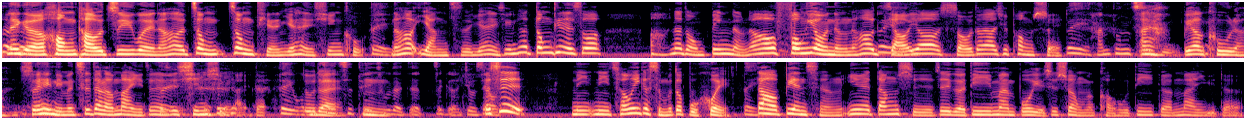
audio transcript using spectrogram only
那 那个红桃追尾，然后种种田也很辛苦，对，然后养殖也很辛苦。那冬天的时候。啊，那种冰冷，然后风又冷，然后脚又要手都要去碰水，对，寒风刺骨。哎呀，不要哭了。所以你们吃到了鳗鱼真的是心血来的，对，对不对？这次推出的这这个就是。可是你你从一个什么都不会，到变成，因为当时这个第一鳗波也是算我们口湖第一个鳗鱼的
